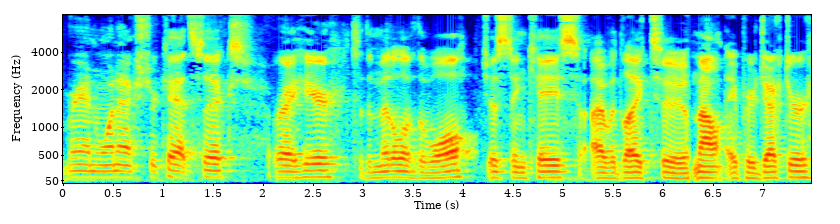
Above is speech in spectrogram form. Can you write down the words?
Ran one extra Cat 6 right here to the middle of the wall, just in case I would like to mount a projector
